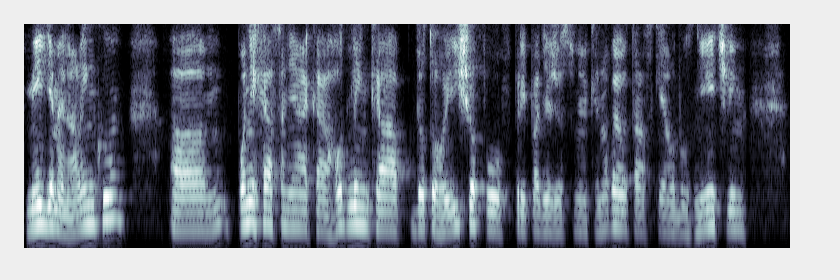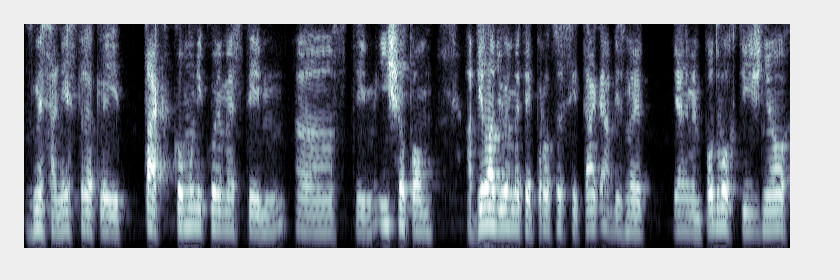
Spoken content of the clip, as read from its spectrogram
my ideme na linku, Um, ponechá sa nejaká hodlinka do toho e-shopu v prípade, že sú nejaké nové otázky alebo s niečím. Sme sa nestretli, tak komunikujeme s tým, uh, s tým e-shopom a vyľaďujeme tie procesy tak, aby sme, ja neviem, po dvoch týždňoch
